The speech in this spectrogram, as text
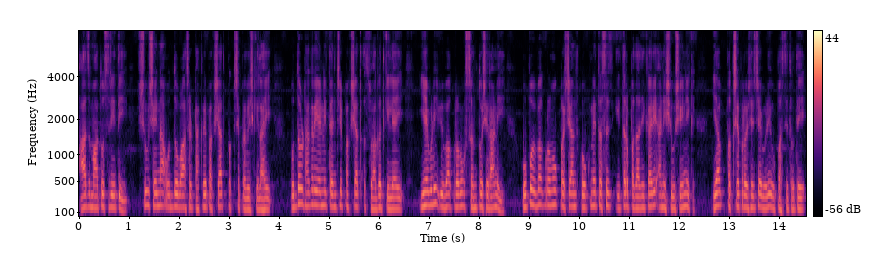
आज मातोश्री येथे शिवसेना उद्धव बाळासाहेब ठाकरे पक्षात पक्षप्रवेश केला आहे. उद्धव ठाकरे यांनी त्यांचे पक्षात स्वागत केले आहे. यावेळी विभाग प्रमुख संतोष राणे उपविभाग प्रमुख प्रशांत कोकणे तसेच इतर पदाधिकारी आणि शिवसैनिक या पक्षप्रवेशाच्या वेळी उपस्थित होते.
